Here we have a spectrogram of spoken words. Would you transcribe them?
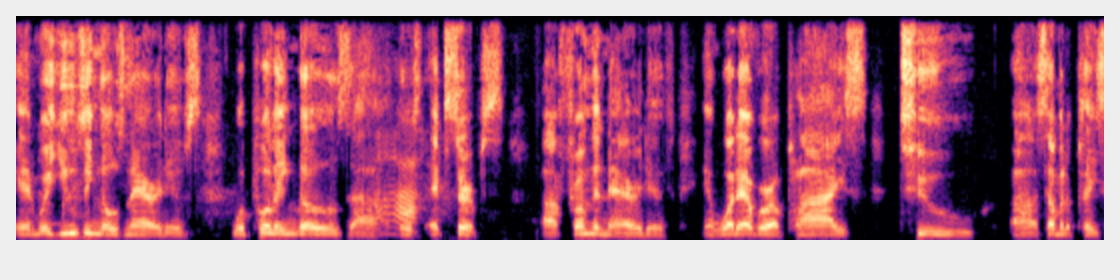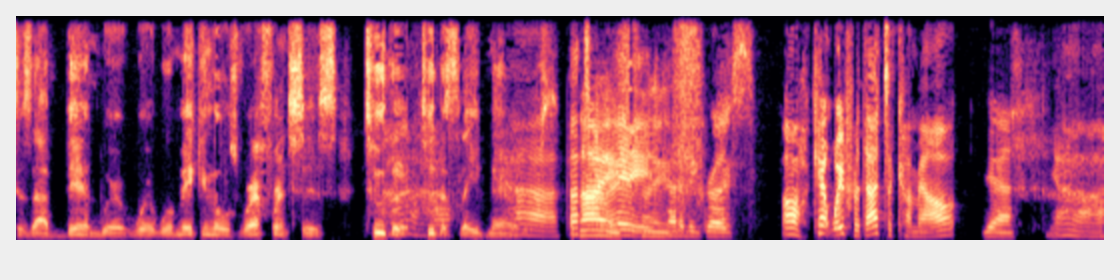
and we're using those narratives. We're pulling those uh, ah. those excerpts uh, from the narrative, and whatever applies to uh, some of the places I've been, we're, we're we're making those references to the to the slave narratives. Yeah, that's nice, great. Nice. That'd be good. Nice. Oh, can't wait for that to come out. Yeah. Yeah.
